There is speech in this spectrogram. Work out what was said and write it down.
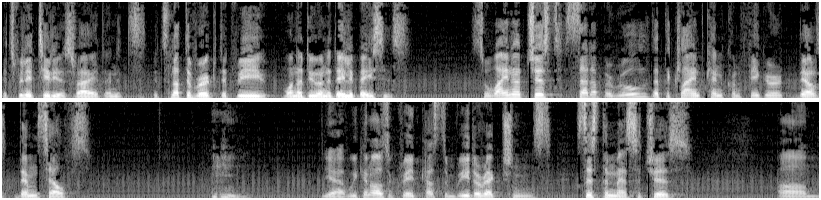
It's really tedious, right? And it's, it's not the work that we want to do on a daily basis. So why not just set up a rule that the client can configure their, themselves? yeah, we can also create custom redirections, system messages. Um,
